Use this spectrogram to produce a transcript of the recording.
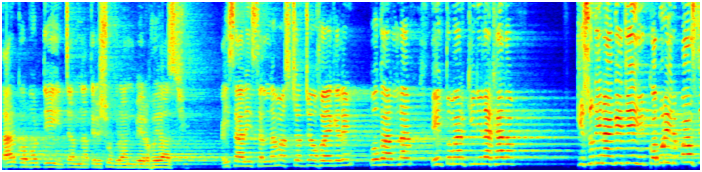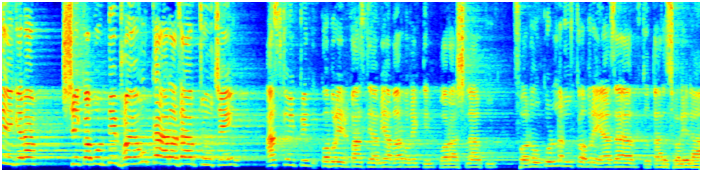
তার কবরটি জান্নাতের সুগ্রাম বের হয়ে আসছে। ঈসা আলাইহিস সালাম আশ্চর্য হয়ে গেলেন ও আল্লাহ, এই তোমার কি লেখালাম কিছুদিন আগে যে কবরের পাশে গেলাম সেই কবর দিয়ে ভয়ঙ্কর আজাব চলছে। আজকে ওই কবরের পাশ দিয়ে আমি আবার অনেকদিন পর আসলাম ফলো করলাম কবরে আজাব তো তার চলে না।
